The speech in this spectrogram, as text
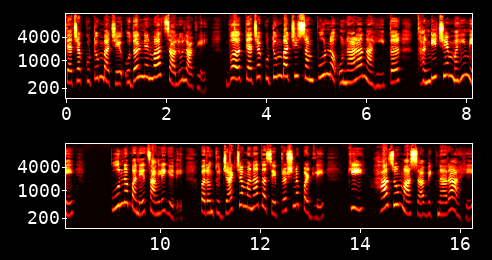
त्याच्या कुटुंबाचे उदरनिर्वाह चालू लागले व त्याच्या कुटुंबाची संपूर्ण उन्हाळा नाही तर थंडीचे महिने पूर्णपणे चांगले गेले. परंतु जॅकच्या मनात असे प्रश्न पडले की हा जो मासा विकणारा आहे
